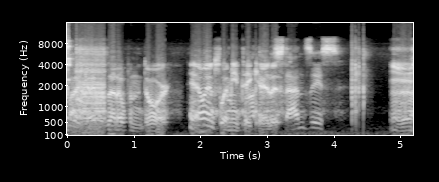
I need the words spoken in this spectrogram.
Press the. Does that open the door? Yeah, why don't you let me take care of this? Stands this. Uh.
